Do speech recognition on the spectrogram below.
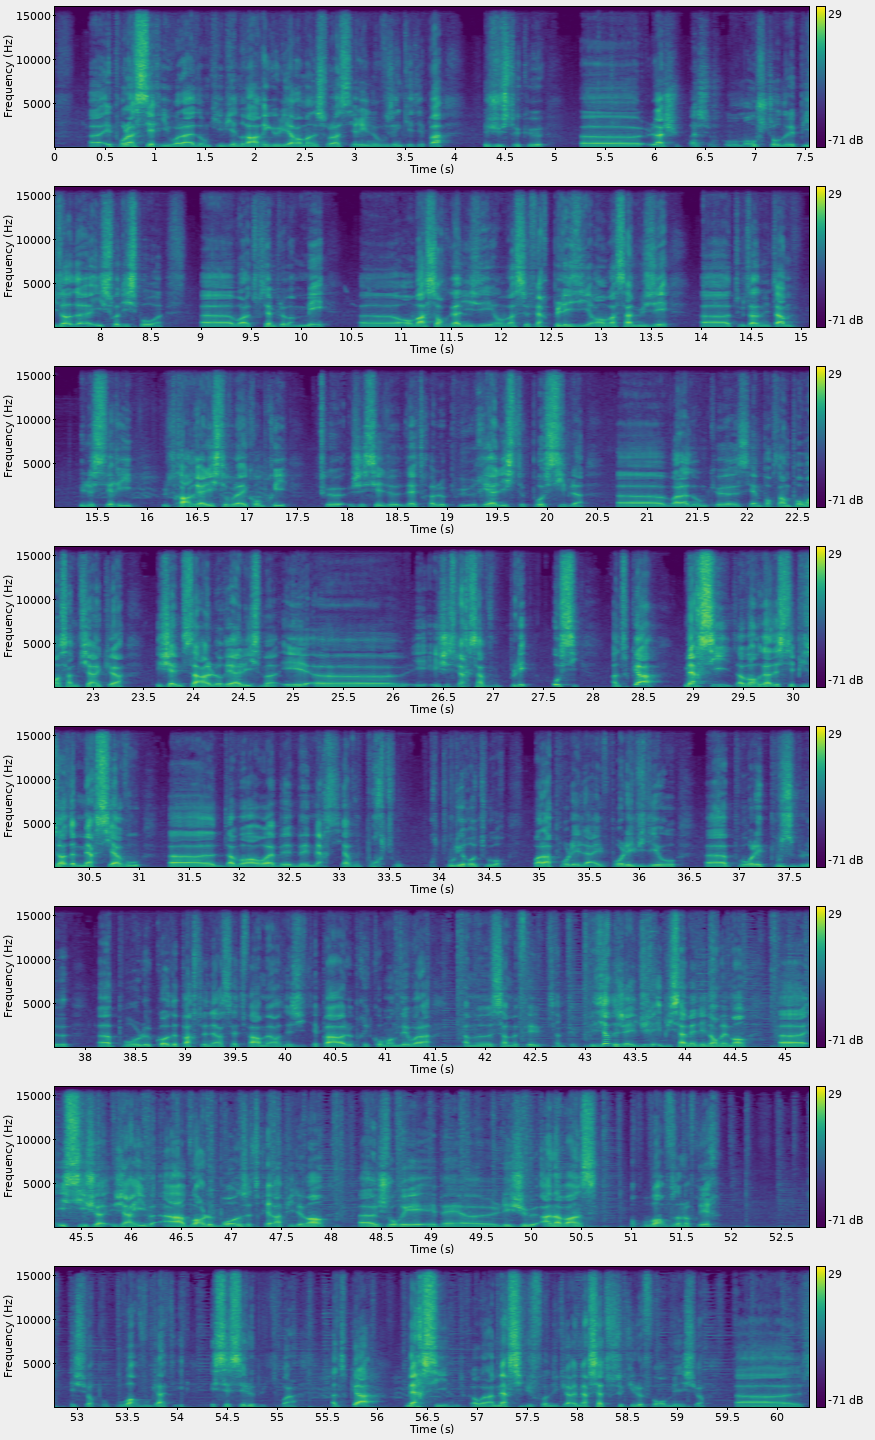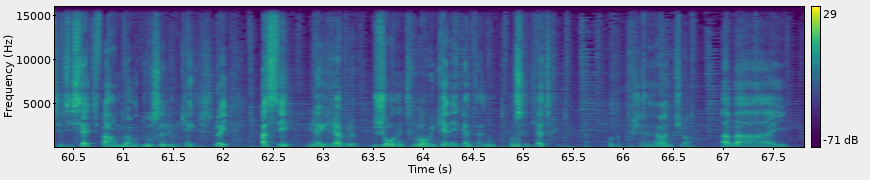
la série. Voilà, donc il viendra régulièrement sur la série, ne vous inquiétez pas. C'est juste que là, je suis pas sûr qu'au moment où je tourne l'épisode, il soit dispo. Hein. voilà, tout simplement. Mais euh, on va s'organiser, on va se faire plaisir, on va s'amuser, euh, tout en étant une série ultra réaliste, vous l'avez compris, que j'essaie d'être le plus réaliste possible. Euh, voilà, donc c'est important pour moi, ça me tient à cœur. J'aime ça, le réalisme, et, j'espère que ça vous plaît aussi. En tout cas, merci d'avoir regardé cet épisode, merci à vous d'avoir, ouais, ben, ben, merci à vous pour tout, pour tous les retours, voilà, pour les lives, pour les vidéos, pour les pouces bleus, euh, pour le code partenaire cette farmer. N'hésitez pas à le précommander, voilà, ça me, ça fait, ça me fait plaisir déjà et puis ça m'aide énormément. Euh, et si j'arrive à avoir le bronze très rapidement, euh, j'aurai eh ben, les jeux en avance pour pouvoir vous en offrir, et sûr pour pouvoir vous gâter. Et c'est le but, voilà. En tout cas, merci, en tout cas voilà, merci du fond du cœur et merci à tous ceux qui le feront, bien sûr. C'était cette Farmer 12, le geek du soleil. Passez une agréable journée, très bon week-end et quant à nous, on se dit à très pour de prochaines aventures. Bye bye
